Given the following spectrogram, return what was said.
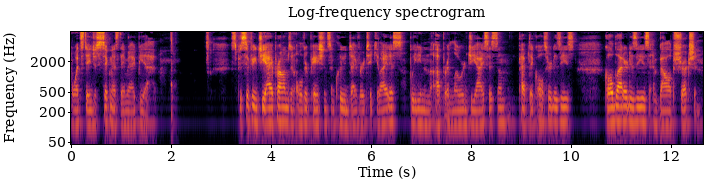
what stage of sickness they might be at. Specific GI problems in older patients include diverticulitis, bleeding in the upper and lower GI system, peptic ulcer disease, gallbladder disease, and bowel obstruction.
